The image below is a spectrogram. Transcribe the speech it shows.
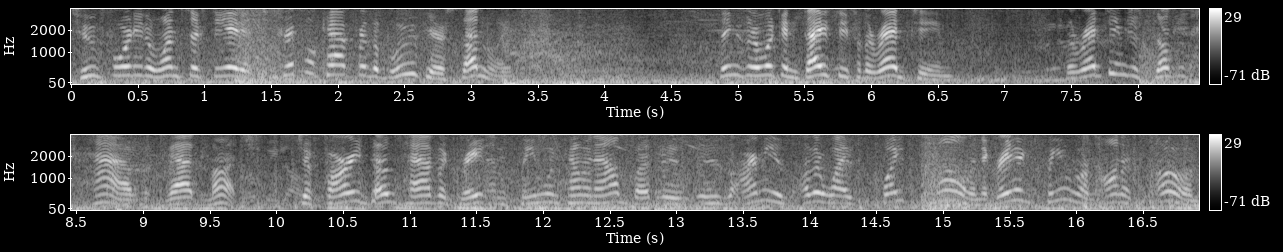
240 to 168. It's a triple cap for the Blues here suddenly. Things are looking dicey for the red team. The red team just doesn't have that much. Jafari does have a Great Unclean One coming out, but his, his army is otherwise quite small, and a Great Unclean One on its own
